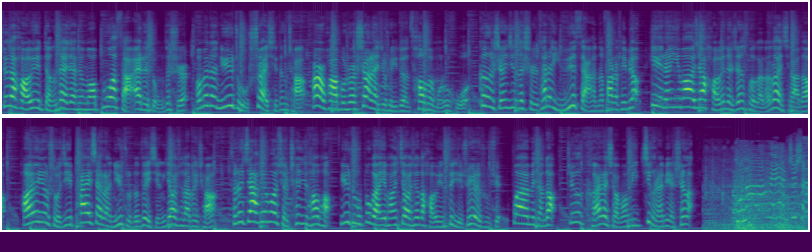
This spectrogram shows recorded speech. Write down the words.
就在好运等待加菲猫播撒爱的种子时，我们的女主帅气登场，二话不说上来就是一顿操作猛如虎。更神奇的是，她的雨伞还能发射飞镖，一人一猫将好运的诊所搞得乱七八糟。好运用手机拍下了女主的罪行，要求她赔偿。此时加菲猫却趁机逃跑，女主不管一旁叫嚣的好运，自己追了出去。万万没想到，这个可爱的小猫咪竟然变身了。古娜拉黑暗之神，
